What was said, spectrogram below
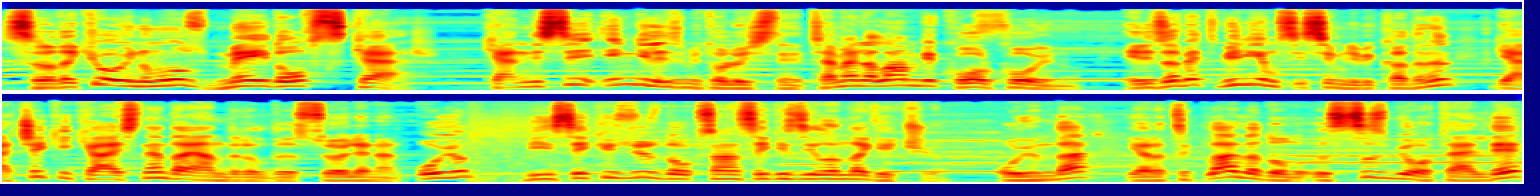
Sıradaki oyunumuz Made of Scare. Kendisi İngiliz mitolojisini temel alan bir korku oyunu. Elizabeth Williams isimli bir kadının gerçek hikayesine dayandırıldığı söylenen oyun 1898 yılında geçiyor. Oyunda yaratıklarla dolu ıssız bir otelde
